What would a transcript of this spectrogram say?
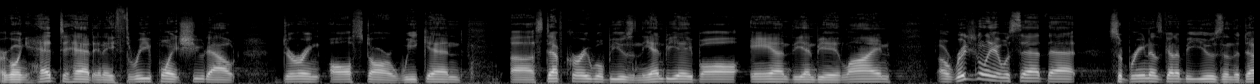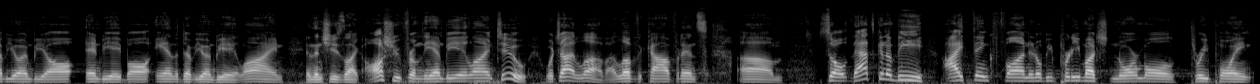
Are going head to head in a three point shootout during All Star Weekend. Uh, Steph Curry will be using the NBA ball and the NBA line. Originally, it was said that Sabrina is going to be using the WNBA NBA ball and the WNBA line, and then she's like, "I'll shoot from the NBA line too," which I love. I love the confidence. Um, so that's going to be, I think, fun. It'll be pretty much normal three-point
